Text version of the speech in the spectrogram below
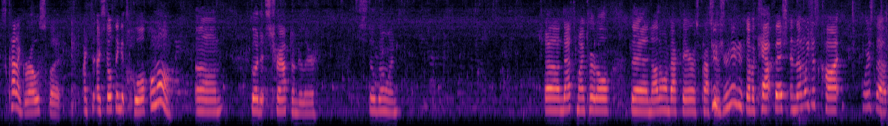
It's kind of gross, but I, th- I still think it's cool. oh no. Um, good, it's trapped under there. Still going. Um, that's my turtle. Then the other one back there is Presser's. Dude, you're gonna They have a catfish, and then we just caught. Where's the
